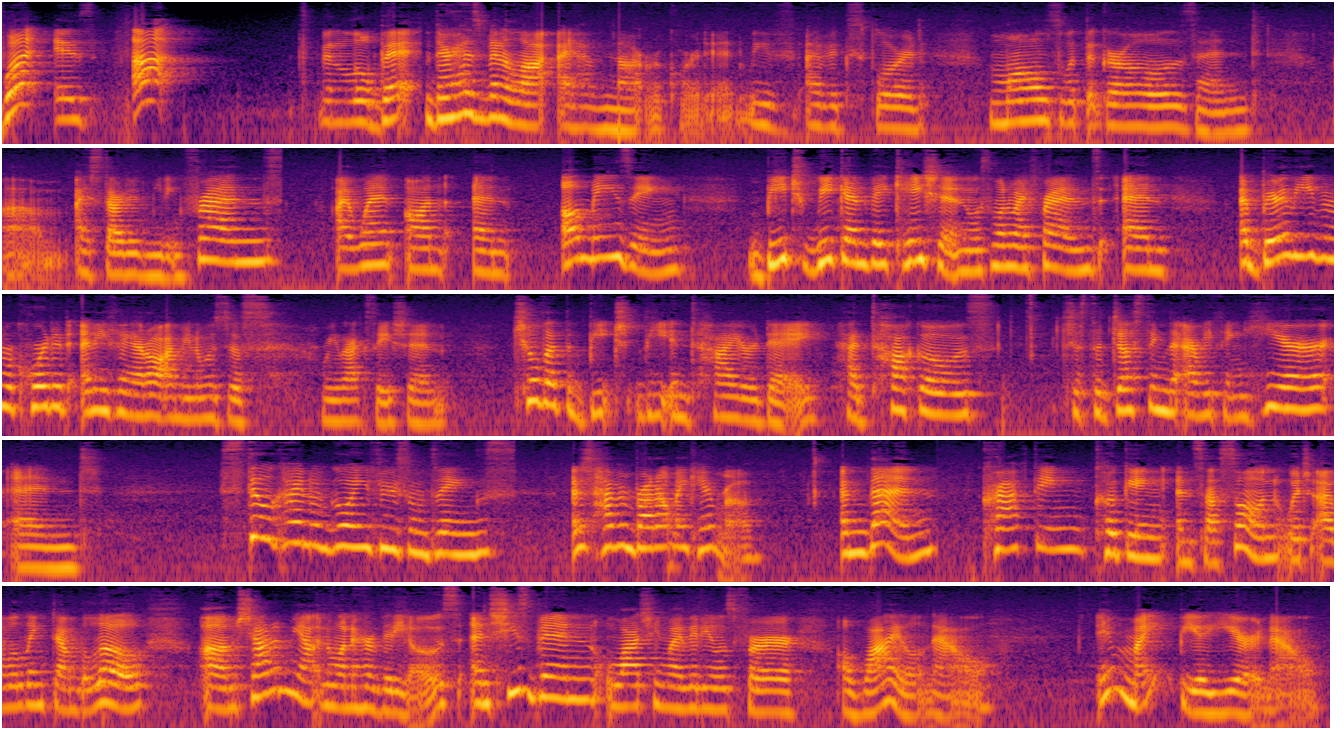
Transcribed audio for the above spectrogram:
What is up? It's been a little bit. There has been a lot I have not recorded. We've I've explored malls with the girls and um, I started meeting friends. I went on an amazing beach weekend vacation with one of my friends and I barely even recorded anything at all. I mean, it was just relaxation. Chilled at the beach the entire day. Had tacos, just adjusting to everything here and still kind of going through some things. I just haven't brought out my camera. And then crafting, cooking, and sazon, which I will link down below, um, shouted me out in one of her videos. And she's been watching my videos for a while now. It might be a year now.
